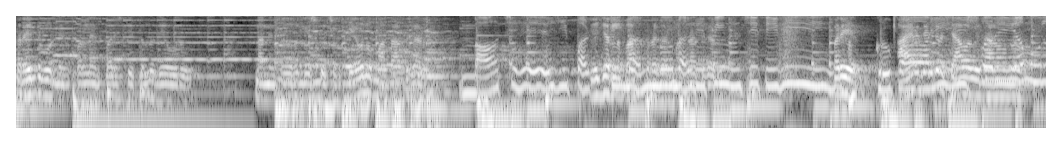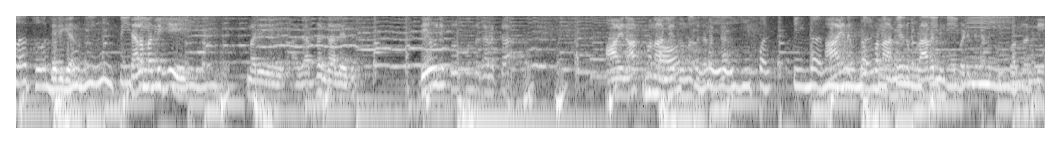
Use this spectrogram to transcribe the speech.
సరైనది కూడా నేను కొనలేని పరిస్థితుల్లో దేవుడు నన్ను ఇంత దూరం తీసుకొచ్చాడు. కేవలం మా తాతగారు నా చేయి. నడిపించితివి. మరి ఆయన దగ్గర సేవ విధానంలో. చాలా మందికి మరి అది అర్థం కాలేదు. దేవుని కృప ఉంది కనుక ఆయన ఆత్మ నా మీద ఉన్నది కనుక ఆయన కృప నా మీద ప్రారంభించబడింది పనులన్నీ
